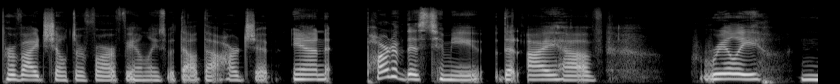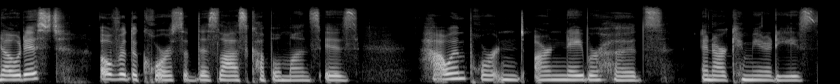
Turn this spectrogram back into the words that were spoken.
provide shelter for our families without that hardship. And part of this to me that I have really noticed over the course of this last couple months is how important our neighborhoods and our communities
